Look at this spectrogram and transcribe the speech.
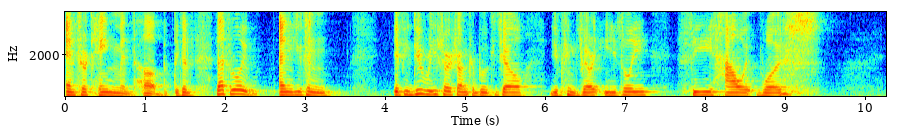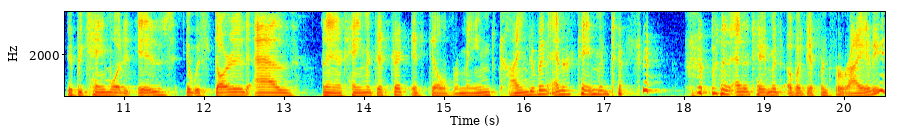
entertainment hub because that's really and you can if you do research on Kabukicho, you can very easily see how it was it became what it is. It was started as an entertainment district. It still remains kind of an entertainment district, but an entertainment of a different variety.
